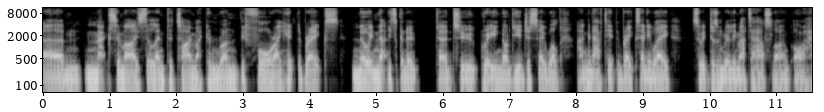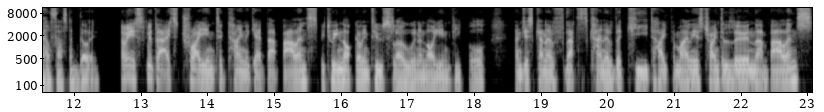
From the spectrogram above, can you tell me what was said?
um, maximize the length of time I can run before I hit the brakes, knowing that it's going to turn to green, or do you just say, well, I'm going to have to hit the brakes anyway, so it doesn't really matter how slow I'm, or how fast I'm going? I mean, it's with that, it's trying to kind of get that balance between not going too slow and annoying people, and just kind of that's kind of the key to hypermiling is trying to learn that balance.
